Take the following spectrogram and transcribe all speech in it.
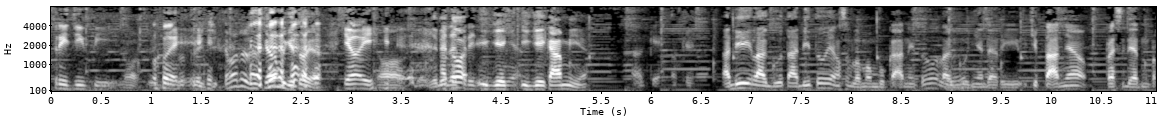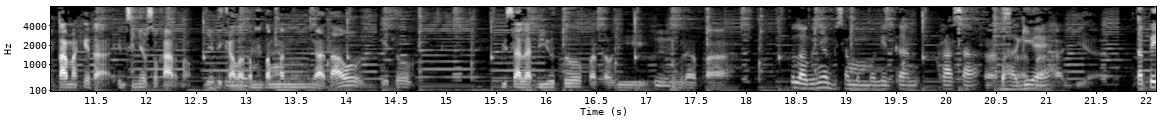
3GP. Oh, Woi. itu 3G. Emang udah sekarang begitu ya? Yoi. Oh, jadi itu 3G IG. IG kami ya. Oke. Oke. Tadi lagu tadi tuh yang sebelum pembukaan itu lagunya dari ciptaannya presiden pertama kita, Insinyur Soekarno. Jadi kalau teman-teman nggak tahu itu bisa lihat di YouTube atau di Hmm. beberapa Itu lagunya bisa membangkitkan rasa uh, bahagia ya. bahagia. Tapi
